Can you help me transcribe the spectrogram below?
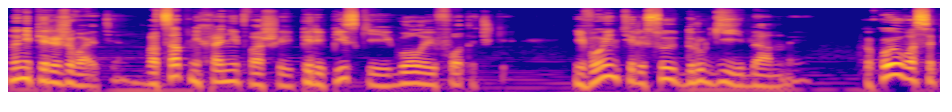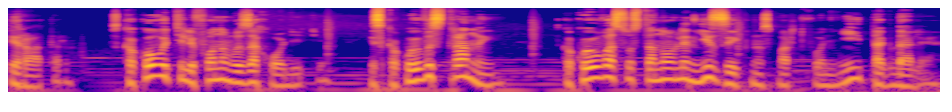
Но не переживайте, WhatsApp не хранит ваши переписки и голые фоточки. Его интересуют другие данные. Какой у вас оператор, с какого телефона вы заходите, из какой вы страны, какой у вас установлен язык на смартфоне и так далее.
